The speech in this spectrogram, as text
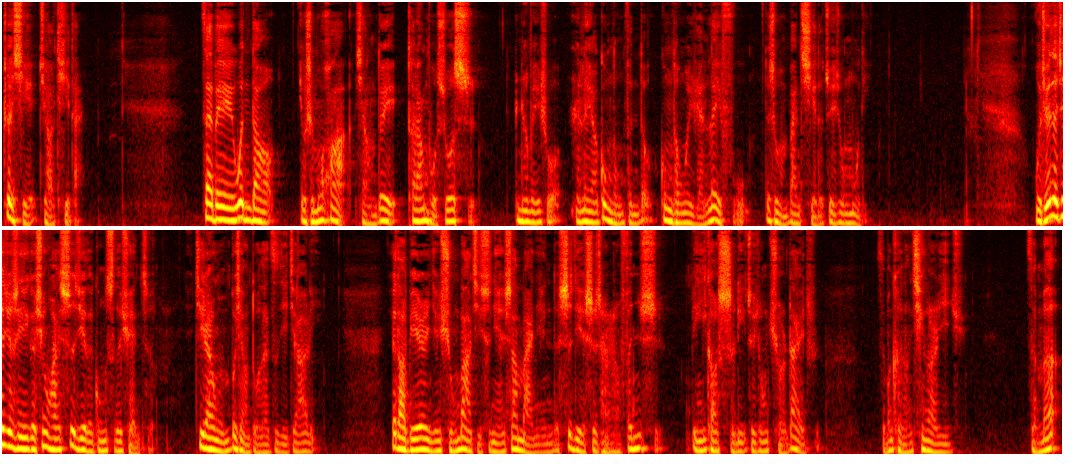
这些就要替代。”在被问到有什么话想对特朗普说时，任正非说：“人类要共同奋斗，共同为人类服务，这是我们办企业的最终目的。”我觉得这就是一个胸怀世界的公司的选择。既然我们不想躲在自己家里，要到别人已经雄霸几十年、上百年的世界市场上分食，并依靠实力最终取而代之，怎么可能轻而易举？怎么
